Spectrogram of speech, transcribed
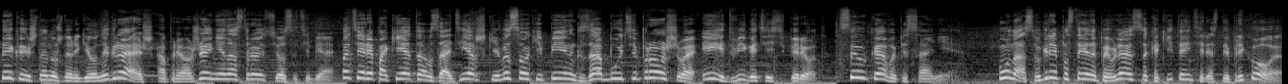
тыкаешь на нужный регион играешь, а приложение настроит все за тебя. Потеря пакетов, задержки, высокий пинг, забудьте прошлое и двигайтесь вперед. Ссылка в описании. У нас в игре постоянно появляются какие-то интересные приколы.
